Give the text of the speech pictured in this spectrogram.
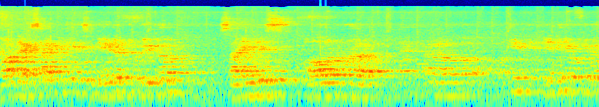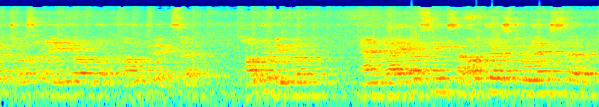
what exactly is needed to become scientist or uh, uh, in any of your chosen area of work, how to excel, how to become. And I have seen some of the students uh,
